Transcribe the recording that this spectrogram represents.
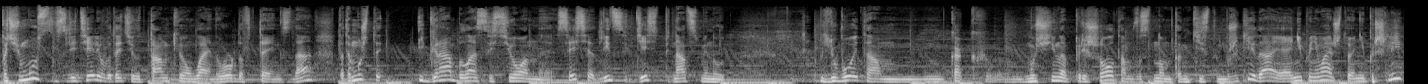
Почему взлетели вот эти вот танки онлайн, World of Tanks, да? Потому что игра была сессионная. Сессия длится 10-15 минут любой там, как мужчина пришел, там в основном танкисты, мужики, да, и они понимают, что они пришли,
